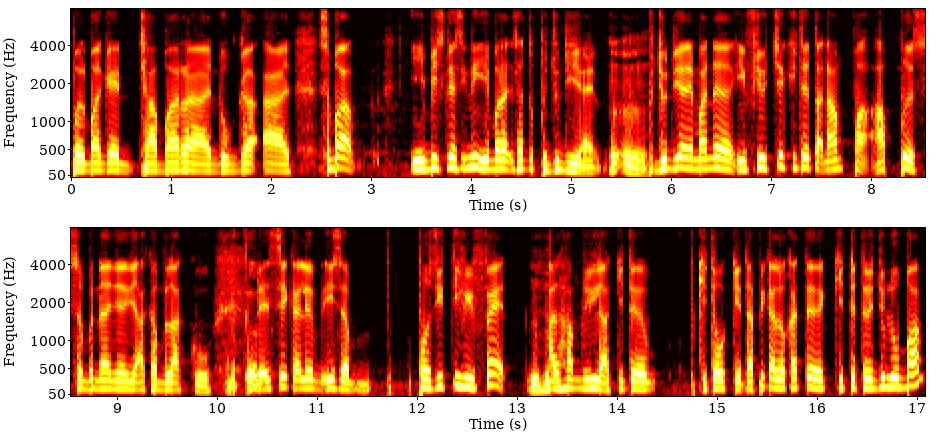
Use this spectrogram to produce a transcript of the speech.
pelbagai cabaran, dugaan. Sebab e-business ini ibarat satu perjudian. Mm-mm. Perjudian yang mana in future kita tak nampak apa sebenarnya yang akan berlaku. Betul. Let's say kalau is a positive effect, Mhm. mm-hmm. alhamdulillah kita kita okey tapi kalau kata kita terjun lubang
